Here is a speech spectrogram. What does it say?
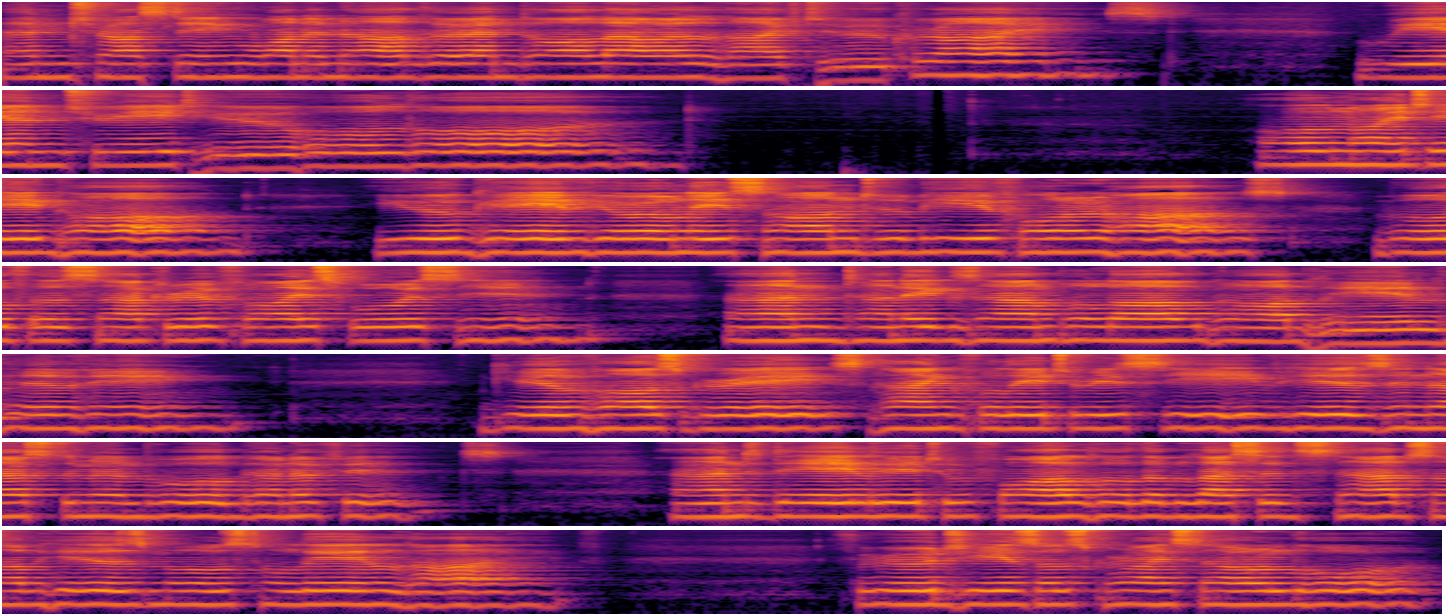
entrusting one another and all our life to Christ, we entreat you, O Lord. Almighty God, you gave your only Son to be for us both a sacrifice for sin and an example of godly living. Give us grace thankfully to receive his inestimable benefits, and daily to follow the blessed steps of his most holy life. Through Jesus Christ our Lord,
